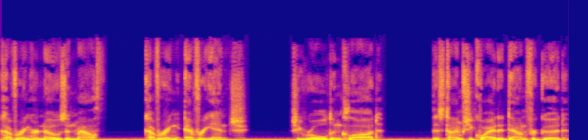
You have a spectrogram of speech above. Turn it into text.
covering her nose and mouth, covering every inch. She rolled and clawed. This time she quieted down for good.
